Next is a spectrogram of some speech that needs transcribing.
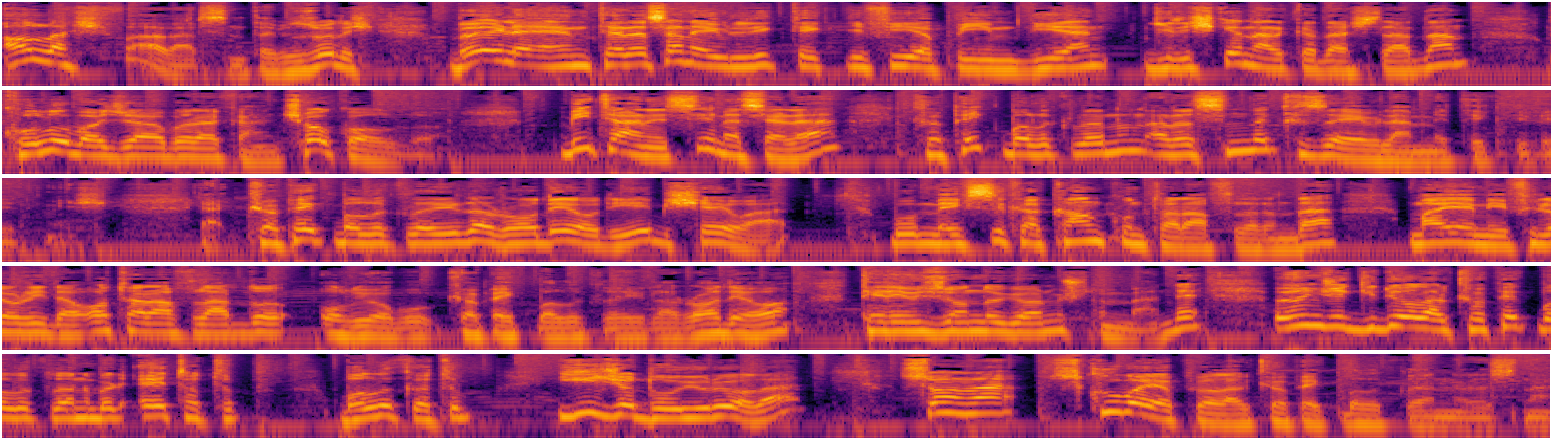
Allah şifa versin tabii zor iş. Böyle enteresan evlilik teklifi yapayım diyen girişken arkadaşlardan kolu bacağı bırakan çok oldu. Bir tanesi mesela köpek balıklarının arasında kıza evlenme teklif etmiş. Yani köpek balıklarıyla rodeo diye bir şey var. Bu Meksika Cancun taraflarında, Miami, Florida o taraflarda oluyor bu köpek balıklarıyla rodeo. Televizyonda görmüştüm ben de. Önce gidiyorlar köpek balıklarını böyle et atıp, balık atıp iyice doyuruyorlar. Sonra scuba yapıyorlar köpek balıklarının arasına.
